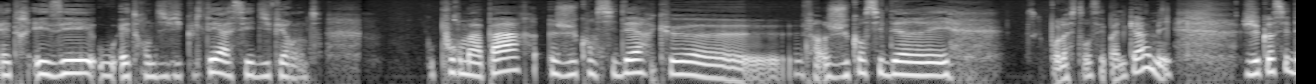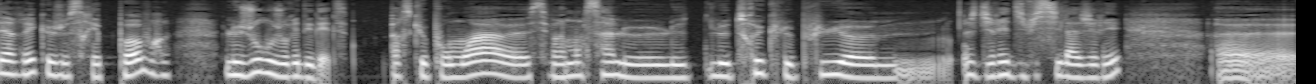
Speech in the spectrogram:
être aisé ou être en difficulté assez différente. Pour ma part, je considère que, euh, enfin, je considérerais parce que pour l'instant c'est pas le cas, mais je considérerais que je serais pauvre le jour où j'aurai des dettes parce que pour moi, euh, c'est vraiment ça le, le, le, truc le plus, euh, je dirais, difficile à gérer. Euh,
